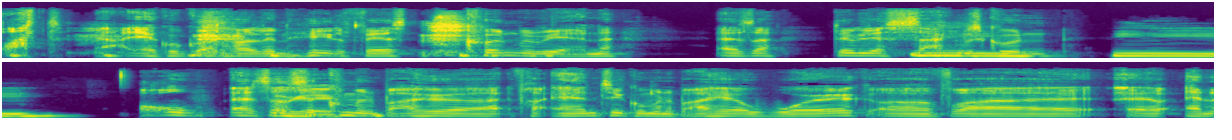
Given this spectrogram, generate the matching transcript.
what? Ja, jeg kunne godt holde en hel fest kun med Rihanna. Altså, det ville jeg sagtens kunne. Hmm. Og altså, okay. så kunne man bare høre, fra Anti kunne man bare høre Work, og fra uh, An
